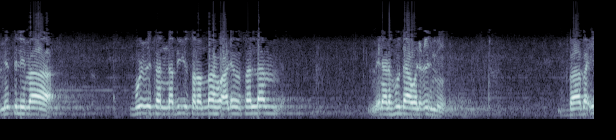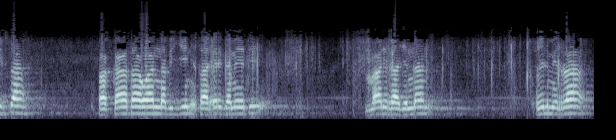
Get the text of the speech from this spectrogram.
مثل ما بعث النبي صلى الله عليه وسلم من الهدى والعلم. باب إفسا فكاتا والنبيين إسان إرقميتي. مال الراجنان. علم الرا.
